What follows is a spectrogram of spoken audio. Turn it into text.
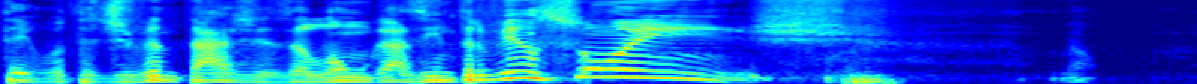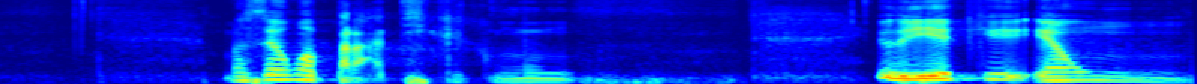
tem outras desvantagens, alonga as intervenções. Não. Mas é uma prática comum. Eu diria que é um,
